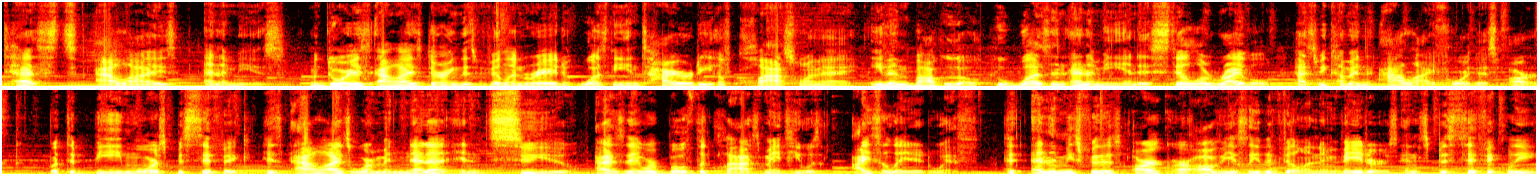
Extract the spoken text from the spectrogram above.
Tests, allies, enemies. Midoriya's allies during this villain raid was the entirety of Class 1A. Even Bakugo, who was an enemy and is still a rival, has become an ally for this arc but to be more specific, his allies were Mineta and Tsuyu, as they were both the classmates he was isolated with. The enemies for this arc are obviously the villain invaders, and specifically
